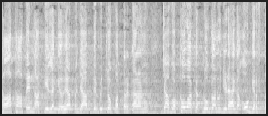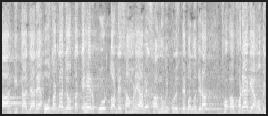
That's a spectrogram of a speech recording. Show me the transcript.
ਥਾਂ ਥਾਂ ਤੇ ਨਾਕੇ ਲੱਗੇ ਹੋਏ ਆ ਪੰਜਾਬ ਦੇ ਵਿੱਚੋਂ ਪੱਤਰਕਾਰਾਂ ਨੂੰ ਜਾਂ ਵੱਖੋ-ਵੱਖ ਲੋਕਾਂ ਨੂੰ ਜਿਹੜਾ ਹੈਗਾ ਉਹ ਗ੍ਰਿਫਤਾਰ ਕੀਤਾ ਜਾ ਰਿਹਾ। ਹੋ ਸਕਦਾ ਜਦੋਂ ਤੱਕ ਇਹ ਰਿਪੋਰਟ ਤੁਹਾਡੇ ਸਾਹਮਣੇ ਆਵੇ, ਸਾਨੂੰ ਵੀ ਪੁਲਿਸ ਦੇ ਵੱਲੋਂ ਜਿਹੜਾ ਫ- ਫੜਿਆ ਗਿਆ ਹੋਵੇ।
